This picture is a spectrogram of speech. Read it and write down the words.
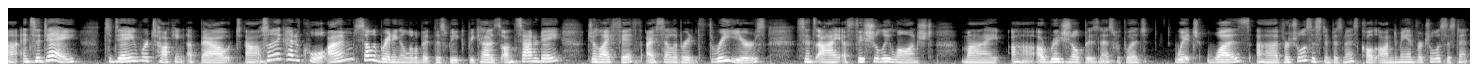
Uh, and today, today we're talking about uh, something kind of cool. I'm celebrating a little bit this week because on Saturday, July 5th, I celebrated three years since I officially launched my uh, original business, with which which was a virtual assistant business called On Demand Virtual Assistant,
